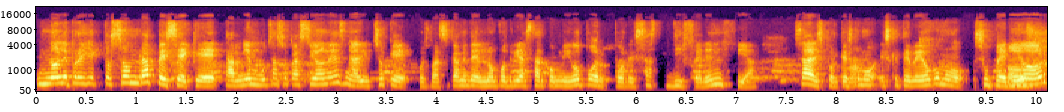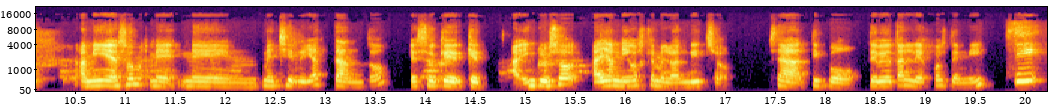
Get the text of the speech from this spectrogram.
no le proyecto sombra, pese a que también muchas ocasiones me ha dicho que, pues básicamente él no podría estar conmigo por, por esa diferencia, ¿sabes? Porque es como, es que te veo como superior. a mí eso me, me, me, chirría tanto, eso que, que, incluso hay amigos que me lo han dicho. O sea, tipo, te veo tan lejos de mí. Sí,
